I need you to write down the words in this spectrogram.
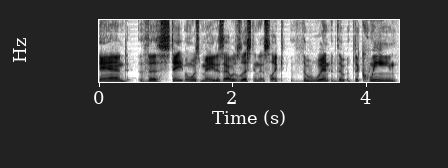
And the statement was made as I was listening to this, like the win, the, the queen,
